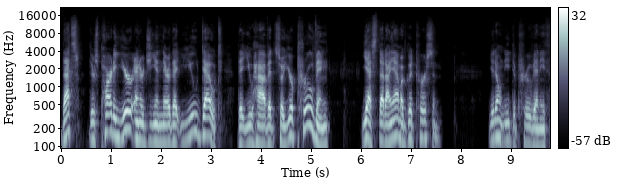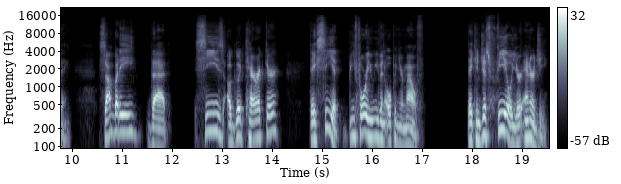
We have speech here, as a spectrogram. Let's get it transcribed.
that's there's part of your energy in there that you doubt that you have it. So you're proving Yes, that I am a good person. You don't need to prove anything. Somebody that sees a good character, they see it before you even open your mouth. They can just feel your energy.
